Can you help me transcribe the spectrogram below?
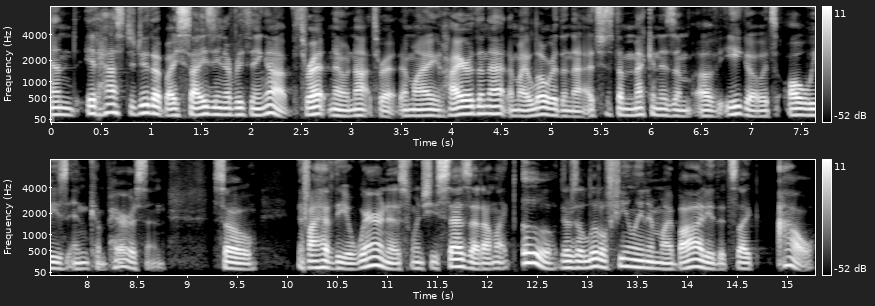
And it has to do that by sizing everything up. Threat? No, not threat. Am I higher than that? Am I lower than that? It's just a mechanism of ego. It's always in comparison. So if I have the awareness when she says that, I'm like, oh, there's a little feeling in my body that's like, ow.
